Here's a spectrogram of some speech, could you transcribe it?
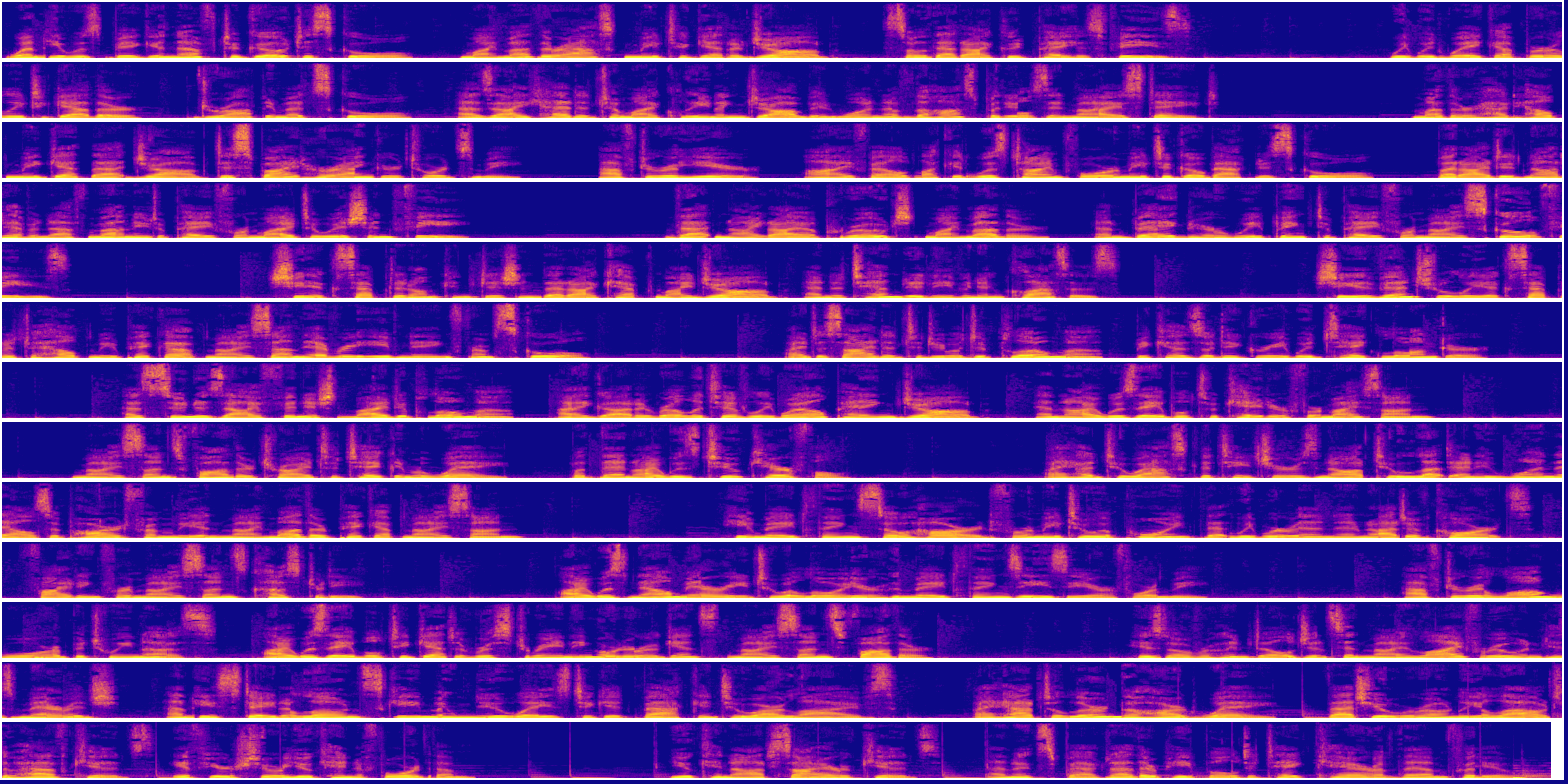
When he was big enough to go to school, my mother asked me to get a job, so that I could pay his fees. We would wake up early together, drop him at school, as I headed to my cleaning job in one of the hospitals in my estate. Mother had helped me get that job despite her anger towards me. After a year, I felt like it was time for me to go back to school, but I did not have enough money to pay for my tuition fee. That night I approached my mother, and begged her weeping to pay for my school fees. She accepted on condition that I kept my job and attended evening classes. She eventually accepted to help me pick up my son every evening from school. I decided to do a diploma, because a degree would take longer. As soon as I finished my diploma, I got a relatively well-paying job, and I was able to cater for my son. My son's father tried to take him away, but then I was too careful. I had to ask the teachers not to let anyone else apart from me and my mother pick up my son. He made things so hard for me to a point that we were in and out of courts, fighting for my son's custody. I was now married to a lawyer who made things easier for me. After a long war between us, I was able to get a restraining order against my son's father. His overindulgence in my life ruined his marriage, and he stayed alone scheming new ways to get back into our lives. I had to learn the hard way, that you were only allowed to have kids if you're sure you can afford them. You cannot sire kids, and expect other people to take care of them for you.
